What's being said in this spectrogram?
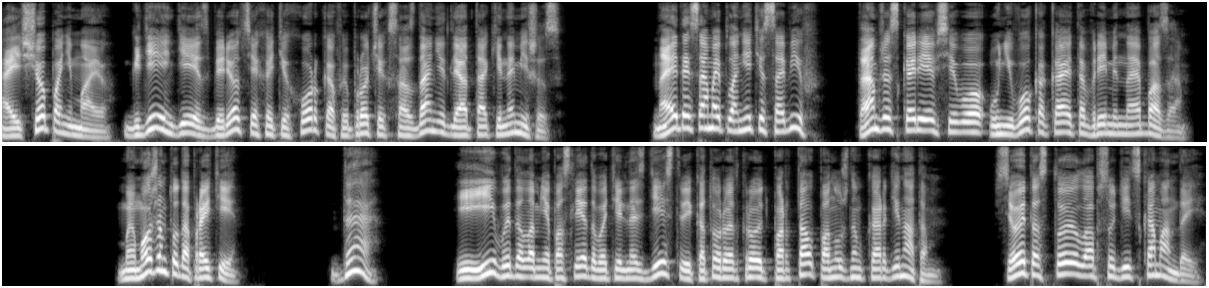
А еще понимаю, где индеец берет всех этих орков и прочих созданий для атаки на Мишес. На этой самой планете Савив. Там же, скорее всего, у него какая-то временная база. Мы можем туда пройти? Да, ИИ выдала мне последовательность действий, которые откроют портал по нужным координатам. Все это стоило обсудить с командой.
